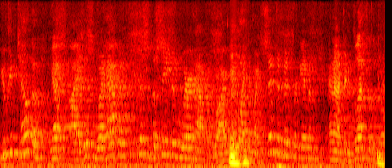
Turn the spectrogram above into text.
you can tell them, yes, I, this is what happened, this is the season where it happened, where I mm-hmm. realized that my sins have been forgiven, and I've been blessed with eternal life.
